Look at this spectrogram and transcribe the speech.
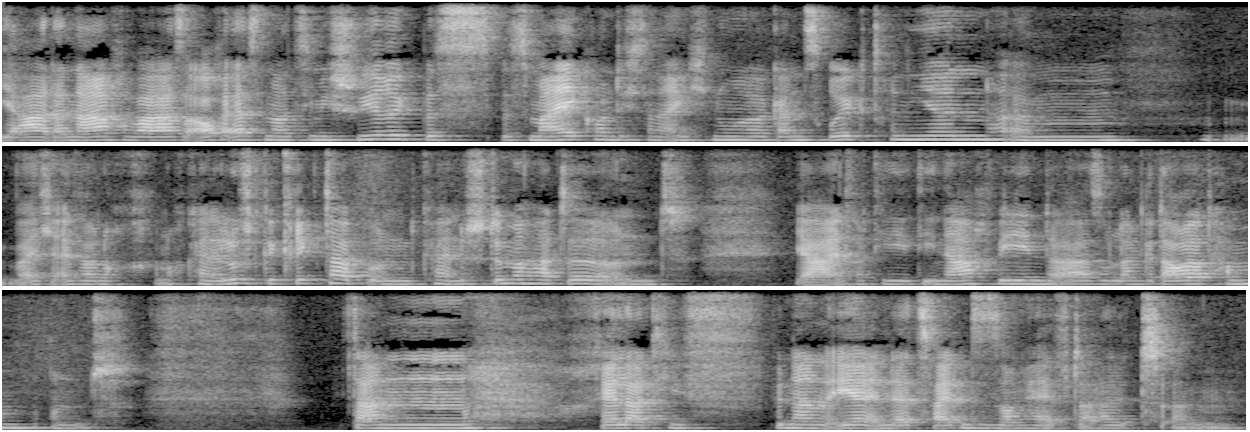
ja, danach war es auch erstmal ziemlich schwierig. Bis, bis Mai konnte ich dann eigentlich nur ganz ruhig trainieren, ähm, weil ich einfach noch, noch keine Luft gekriegt habe und keine Stimme hatte und ja, einfach die, die Nachwehen da so lange gedauert haben und dann relativ, bin dann eher in der zweiten Saisonhälfte halt, ähm,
